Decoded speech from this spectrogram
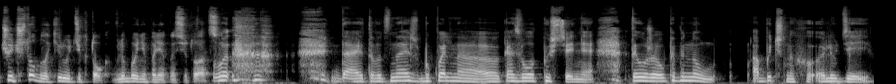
чуть что блокируют ТикТок в любой непонятной ситуации. Вот. Да, это вот, знаешь, буквально э, козел отпущения. Ты уже упомянул обычных людей,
